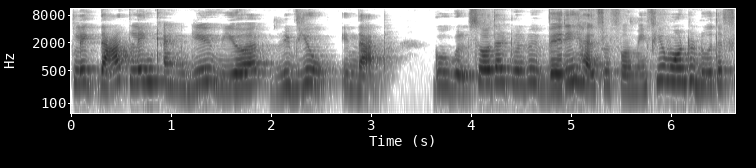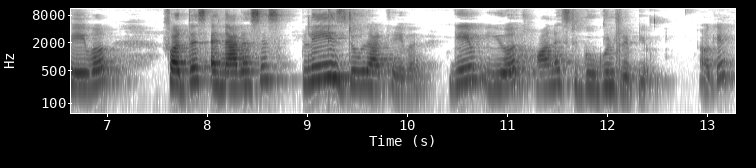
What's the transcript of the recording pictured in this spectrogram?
click that link and give your review in that Google so that will be very helpful for me. If you want to do the favor for this analysis, please do that favor. Give your honest Google review. Okay.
